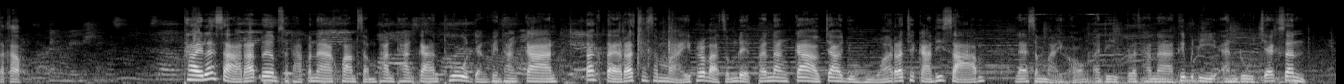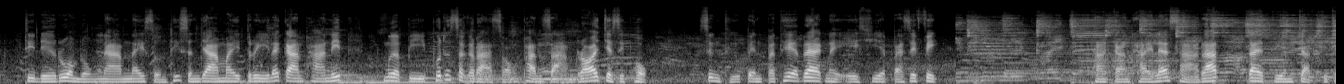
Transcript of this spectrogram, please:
นะครับไทยและสหรัฐเริ่มสถาปนาความสัมพันธ์ทางการทูตอย่างเป็นทางการ ตั้งแต่รัชสมัยพระบาทสมเด็จพระนั่งเกล้าเจ้าอยู่หัวรัชกาลที่ 3 และสมัยของอดีตประธานาธิบดีแอนดรูว์แจ็กสัน ที่ได้ร่วมลงนามในสนธิสัญญาไมตรีและการพาณิชย์ เมื่อปีพุทธศักราช 2376 ซึ่งถือเป็นประเทศแรกในเอเชียแปซิฟิก ทางการไทยและสหรัฐได้เตรียมจัดกิจ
